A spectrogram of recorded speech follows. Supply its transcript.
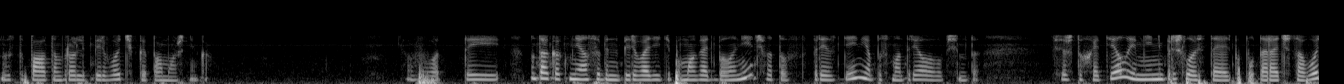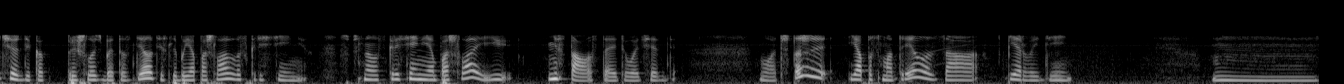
выступала там в роли переводчика и помощника. Вот, и, ну, так как мне особенно переводить и помогать было нечего, то в пресс-день я посмотрела, в общем-то, все, что хотела, и мне не пришлось стоять по полтора часа в очереди, как пришлось бы это сделать, если бы я пошла в воскресенье. Собственно, в воскресенье я пошла и не стала стоять в очереди. Вот. Что же я посмотрела за первый день? М-м-м.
